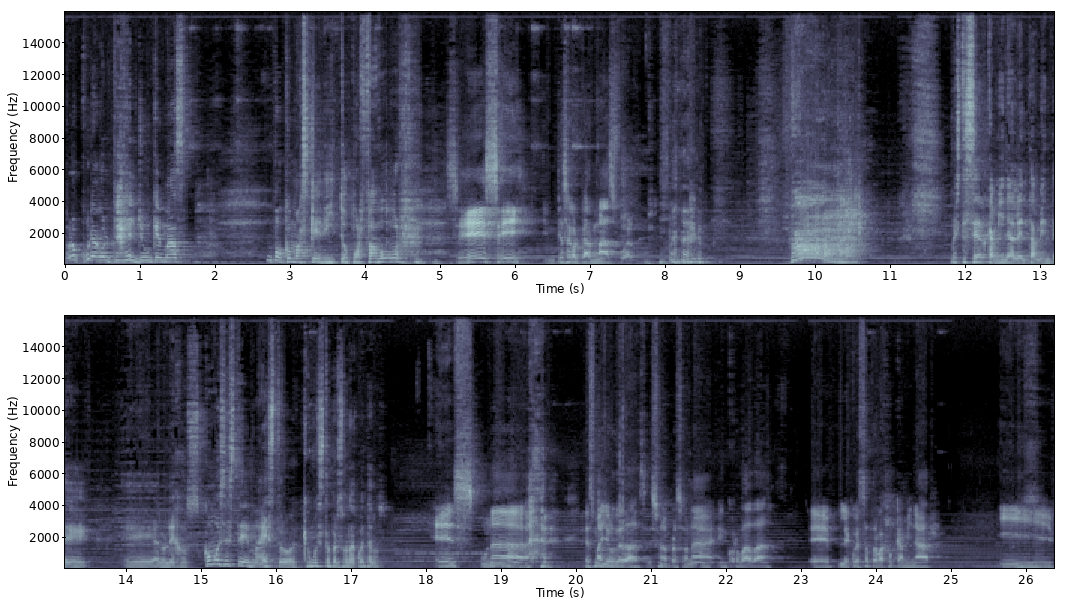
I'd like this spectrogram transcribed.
Procura golpear el yunque más. Un poco más quedito, por favor. Sí, sí. Y empieza a golpear más fuerte. Este ser camina lentamente eh, a lo lejos. ¿Cómo es este maestro? ¿Cómo es esta persona? Cuéntanos. Es una. es mayor de edad. Es una persona encorvada. eh, le cuesta trabajo caminar. Y.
